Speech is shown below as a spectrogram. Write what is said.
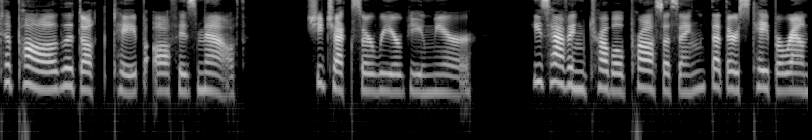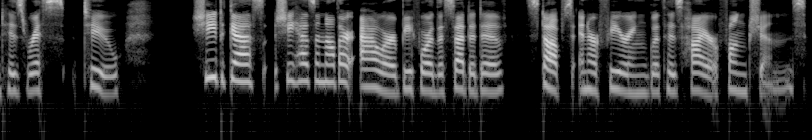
to paw the duct tape off his mouth. She checks her rearview mirror. He's having trouble processing that there's tape around his wrists, too. She'd guess she has another hour before the sedative stops interfering with his higher functions.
